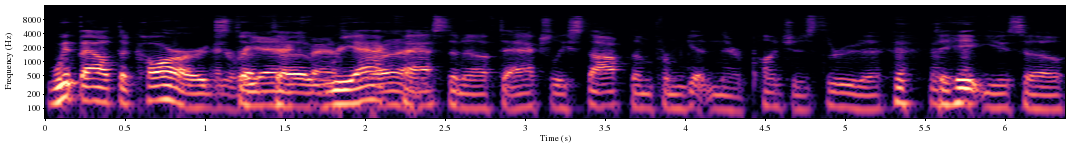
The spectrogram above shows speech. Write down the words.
whip out the cards to react to fast, react right. fast enough to actually stop them from getting their punches through to, to hit you. So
